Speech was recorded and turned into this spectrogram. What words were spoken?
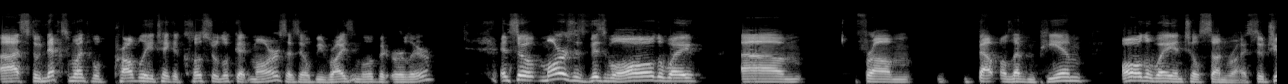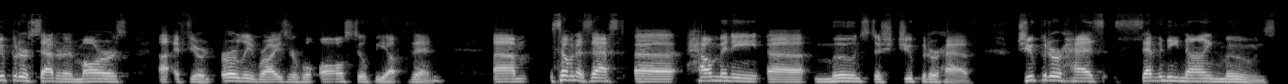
Uh, so next month, we'll probably take a closer look at Mars as it'll be rising a little bit earlier. And so Mars is visible all the way um, from about 11 p.m. all the way until sunrise. So Jupiter, Saturn, and Mars, uh, if you're an early riser, we'll all still be up then. Um, someone has asked, uh, how many uh, moons does Jupiter have? Jupiter has 79 moons.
